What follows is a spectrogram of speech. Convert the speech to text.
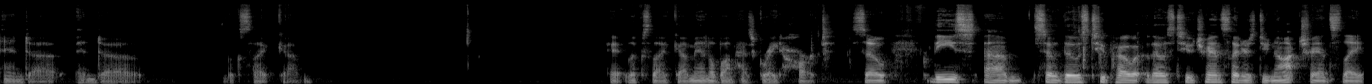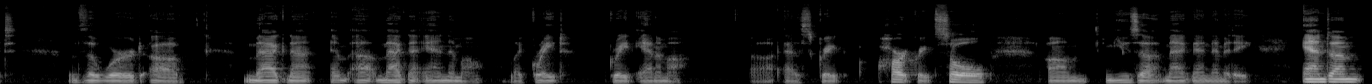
and uh, and uh, looks like um, it looks like uh, Mandelbaum has great heart. So these, um, so those two po- those two translators do not translate the word uh, magna uh, magna animo, like great great anima, uh, as great heart, great soul, um, Musa, magnanimity, and um,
